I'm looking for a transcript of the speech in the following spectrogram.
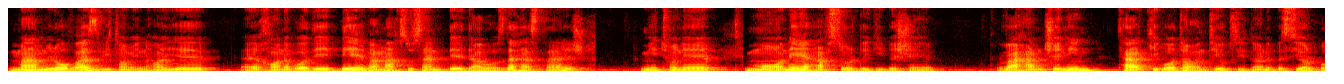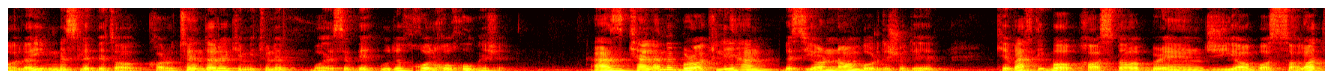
مملو از ویتامین های خانواده B و مخصوصا B12 هستش می‌تونه مانع افسردگی بشه و همچنین ترکیبات آنتی اکسیدان بسیار بالایی مثل بتا کاروتن داره که می‌تونه باعث بهبود خلق و خوب بشه. از کلم براکلی هم بسیار نام برده شده که وقتی با پاستا، برنج یا با سالاد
